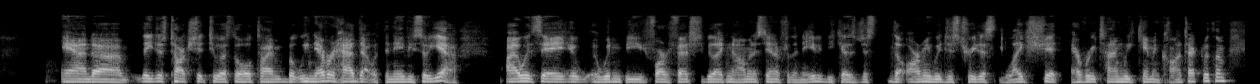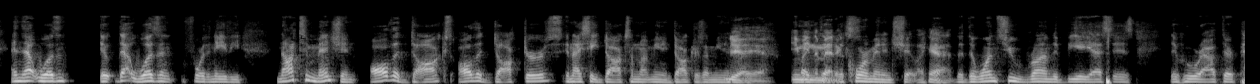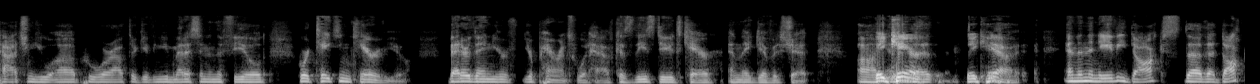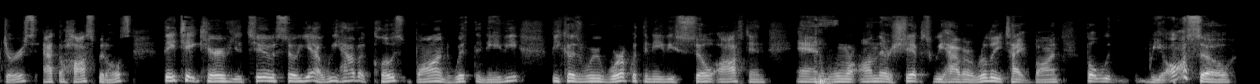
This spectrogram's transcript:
And uh, they just talk shit to us the whole time, but we never had that with the Navy. So yeah, I would say it, it wouldn't be far fetched to be like, no, I'm going to stand up for the Navy because just the Army would just treat us like shit every time we came in contact with them, and that wasn't it, that wasn't for the Navy. Not to mention all the docs, all the doctors, and I say docs, I'm not meaning doctors, I mean yeah, like, yeah. You like mean the, the, medics? corpsmen and shit like Yeah. that. The, the ones who run the BASs, the, who are out there patching you up, who are out there giving you medicine in the field, who are taking care of you better than your your parents would have because these dudes care and they give a shit. Um, They and care. the- They care. yeah. And then the Navy docs, the the doctors at the hospitals, they take care of you too. So yeah, we have a close bond with the Navy because we work with the Navy so often. And when we're on their ships, we have a really tight bond. But we, we also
